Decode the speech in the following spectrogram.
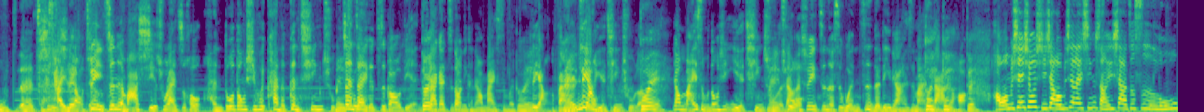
物呃材料，所以你真正把它写出来之后，很多东西会看得更清楚。站在一个制高点，对，大概知道你可能要买什么量，反而量也清楚了。对，要买什么东西也清楚了。这样，所以真的是文字的力量还是蛮大的哈。对，好，我们先休息一下，我们先来欣赏一下，这是卢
